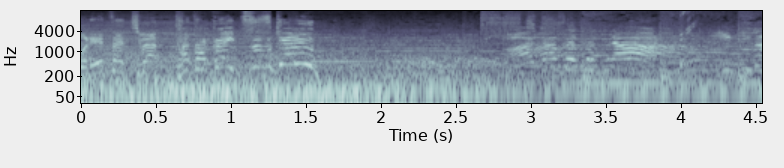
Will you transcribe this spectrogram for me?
俺たちは戦い続ける。任せときな。行くぜ。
